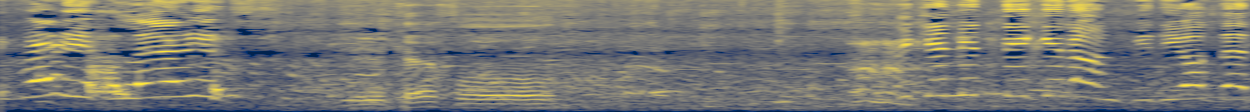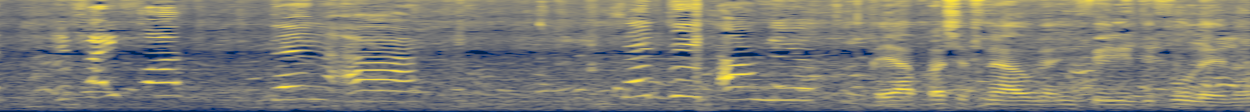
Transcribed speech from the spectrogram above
be very hilarious. Be careful. We can take it on video that if I fall, then uh, send it on YouTube. Kaya pa siya tinawag ng infinity pool eh, no?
